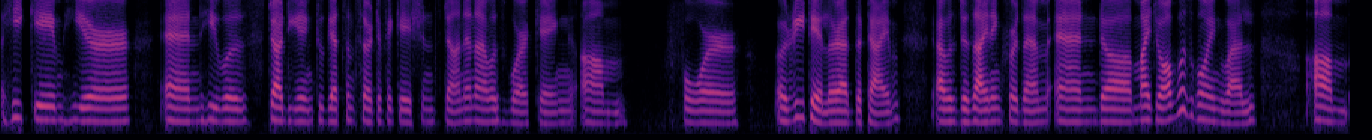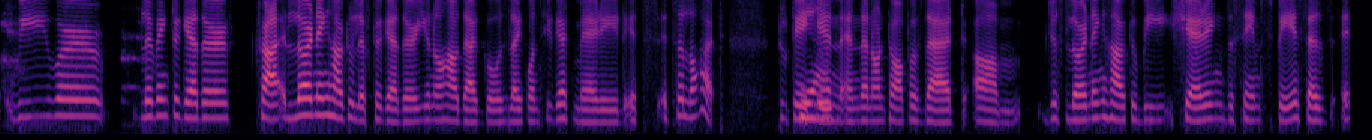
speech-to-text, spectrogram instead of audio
he came here and he was studying to get some certifications done and i was working um, for a retailer at the time. I was designing for them and uh, my job was going well. Um, we were living together try learning how to live together. You know how that goes. Like once you get married it's it's a lot to take Yeah. in and then on top of that um, just learning how to be sharing the same space as eh,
